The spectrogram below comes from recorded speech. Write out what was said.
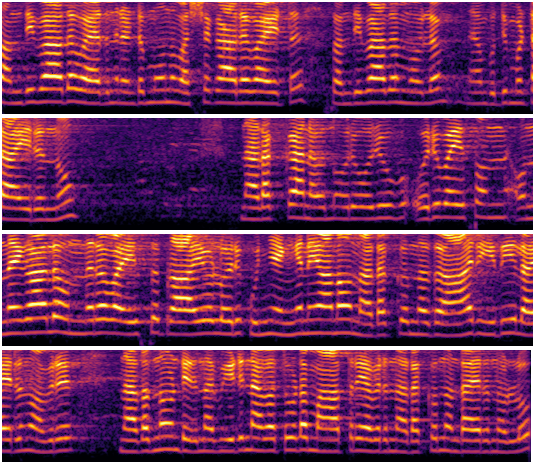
സന്ധിവാതമായിരുന്നു രണ്ട് മൂന്ന് വർഷക്കാലമായിട്ട് സന്ധിവാദം മൂലം ഞാൻ ബുദ്ധിമുട്ടായിരുന്നു. നടക്കാൻ ഒരു ഒരു ഒരു വയസ്സ് ഒന്ന് ഒന്നേകാല ഒന്നര വയസ്സ് പ്രായമുള്ള ഒരു കുഞ്ഞ് എങ്ങനെയാണോ നടക്കുന്നത് ആ രീതിയിലായിരുന്നു അവർ നടന്നുകൊണ്ടിരുന്നത്. വീടിനകത്തൂടെ മാത്രമേ അവർ നടക്കുന്നുണ്ടായിരുന്നുള്ളൂ.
